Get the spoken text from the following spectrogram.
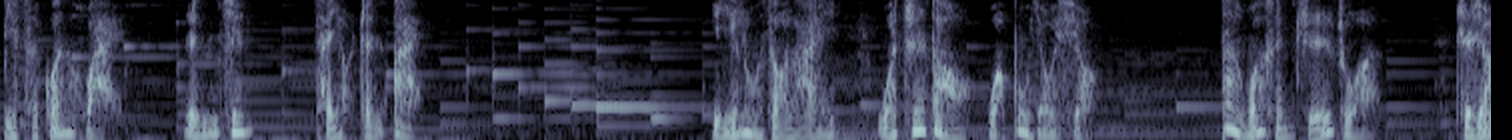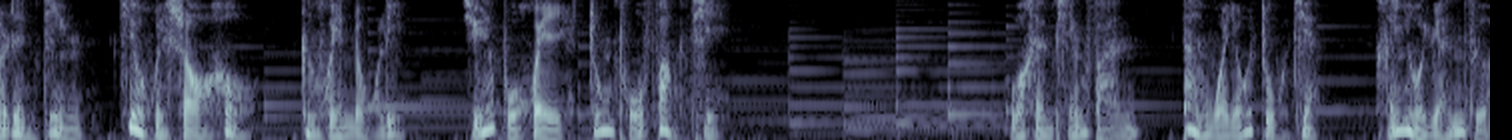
彼此关怀，人间才有真爱。一路走来，我知道我不优秀，但我很执着。只要认定，就会守候，更会努力，绝不会中途放弃。我很平凡，但我有主见，很有原则。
